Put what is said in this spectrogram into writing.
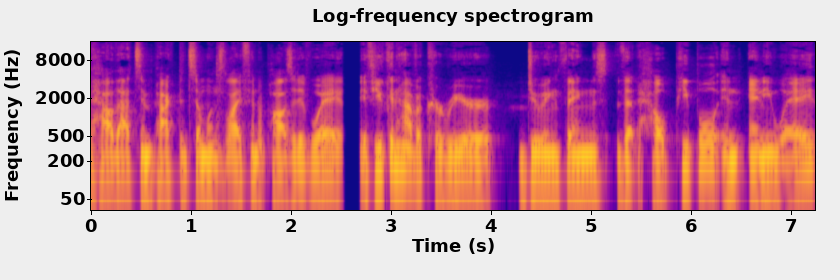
how that's impacted someone's life in a positive way. If you can have a career doing things that help people in any way,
